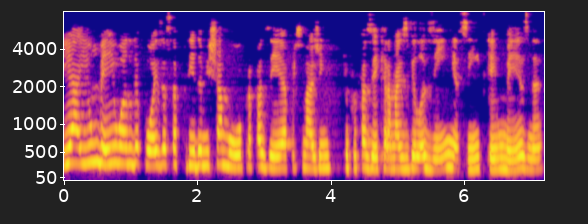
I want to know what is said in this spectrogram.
E aí, um meio ano depois, essa Frida me chamou para fazer a personagem que eu fui fazer, que era mais vilazinha, assim, fiquei um mês, né?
